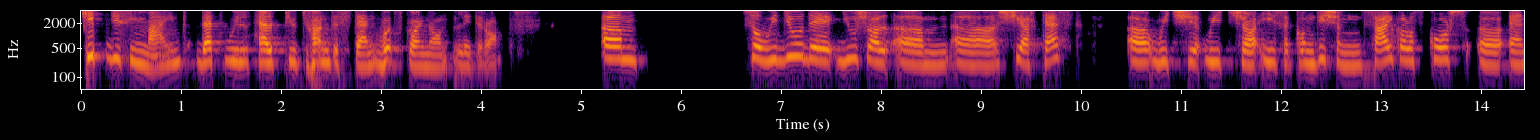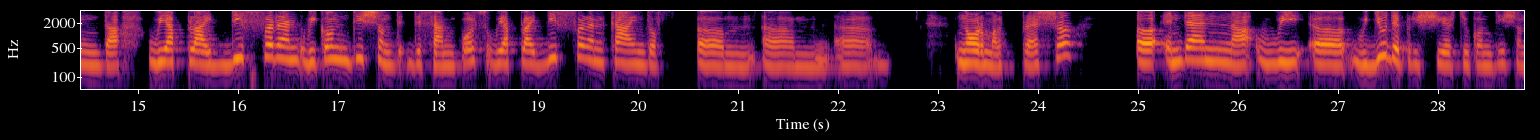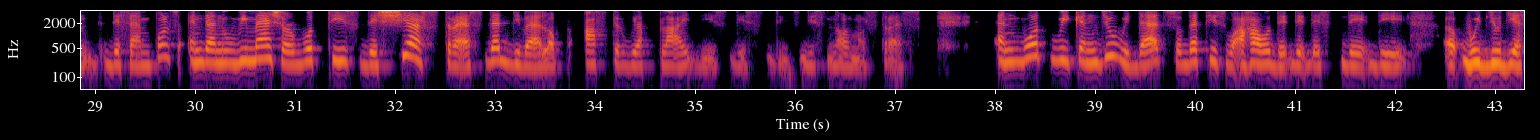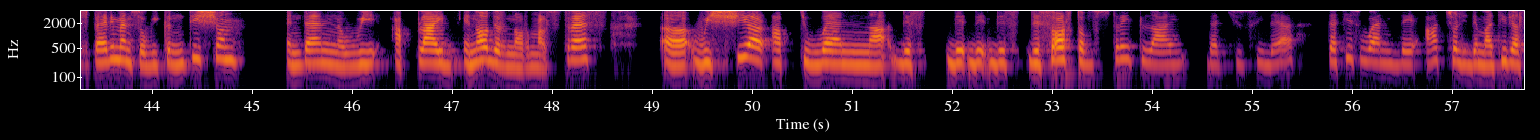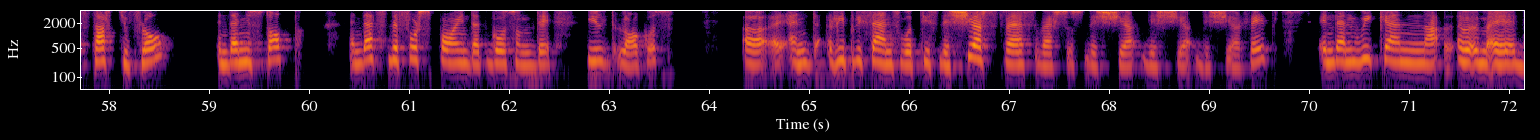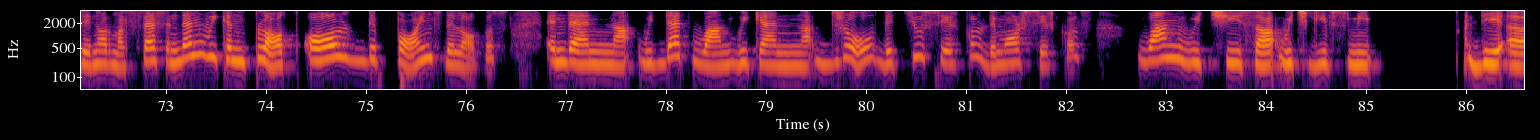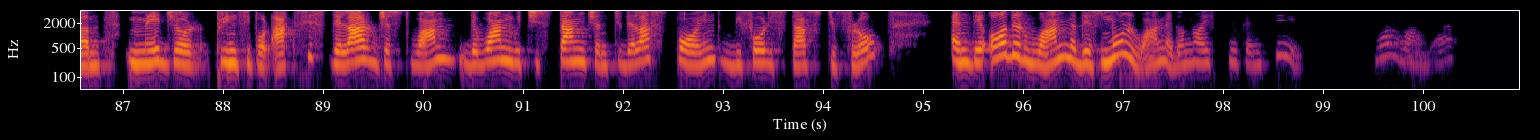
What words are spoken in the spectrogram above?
keep this in mind, that will help you to understand what's going on later on. Um, so we do the usual um, uh, shear test uh, which, which uh, is a conditioning cycle, of course, uh, and uh, we apply different, we condition the samples, we apply different kind of um, um, uh, normal pressure, uh, and then we, we do the pre-shear to condition the samples, and then we measure what is the shear stress that develop after we apply this, this, this, this normal stress and what we can do with that. So that is how the, the, the, the, the uh, we do the experiment. So we condition and then we apply another normal stress. Uh, we shear up to when uh, this, the, the, this, the sort of straight line that you see there, that is when the actually the material starts to flow and then you stop. And that's the first point that goes on the yield locus uh, and represents what is the shear stress versus the shear, the shear, the shear rate. And then we can, uh, um, uh, the normal stress, and then we can plot all the points, the locus, and then uh, with that one, we can uh, draw the two circles, the Mohr circles, one which is, uh, which gives me the um, major principal axis, the largest one, the one which is tangent to the last point before it starts to flow. And the other one, the small one, I don't know if you can see, small one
